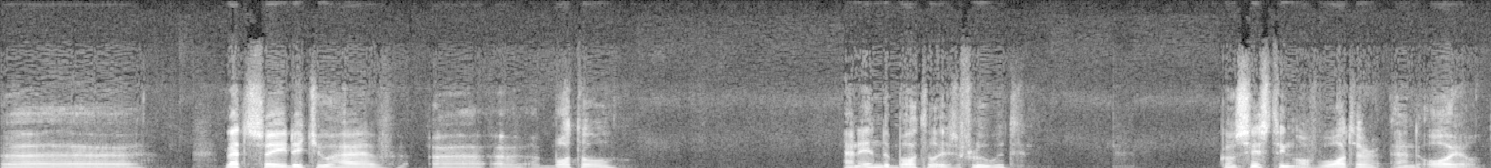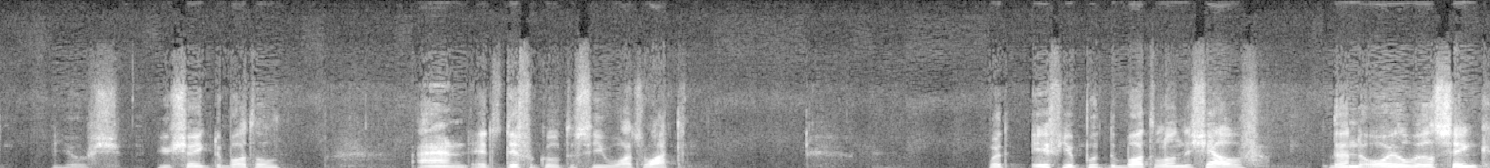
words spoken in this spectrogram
uh, let's say that you have a, a, a bottle and in the bottle is a fluid consisting of water and oil. You, sh you shake the bottle and it's difficult to see what's what. But if you put the bottle on the shelf, then the oil will sink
